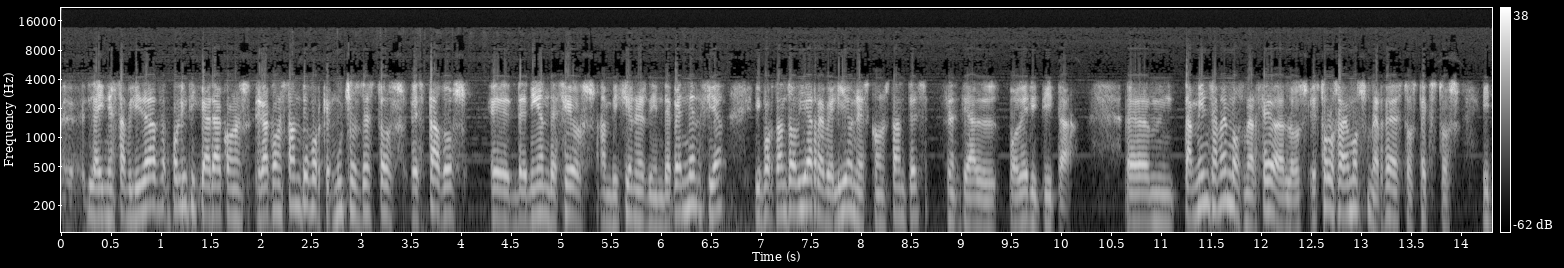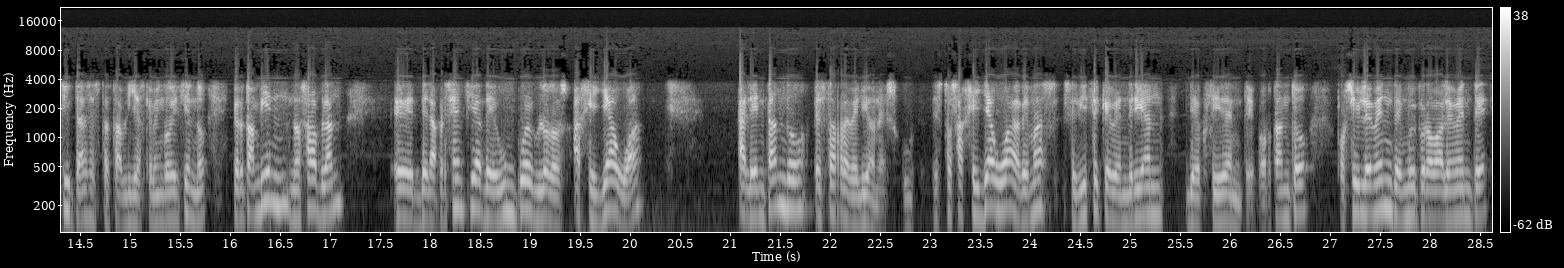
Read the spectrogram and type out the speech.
eh, la inestabilidad política era, constante porque muchos de estos estados eh, tenían deseos, ambiciones de independencia y por tanto había rebeliones constantes frente al poder hitita. Em, también sabemos, merced a los, esto lo sabemos merced a estos textos hititas, estas tablillas que vengo diciendo, pero también nos hablan eh, de la presencia de un pueblo, los Ajiyawa, alentando estas rebeliones. Estos Ajiyawa, además, se dice que vendrían de Occidente, por tanto, posiblemente, muy probablemente,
